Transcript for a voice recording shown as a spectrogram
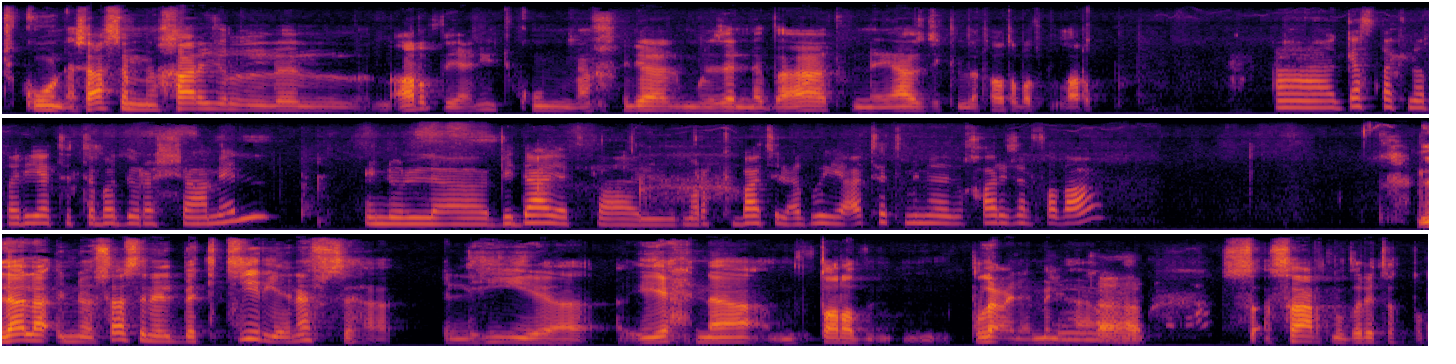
تكون أساسا من خارج الأرض يعني تكون من خلال المذنبات والنيازك اللي ترتبط بالأرض. آه قصدك نظرية التبذر الشامل؟ إنه بداية المركبات العضوية أتت من خارج الفضاء؟ لا لا إنه أساسا البكتيريا نفسها اللي هي إحنا مفترض طلعنا منها صارت نظرية الطب.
